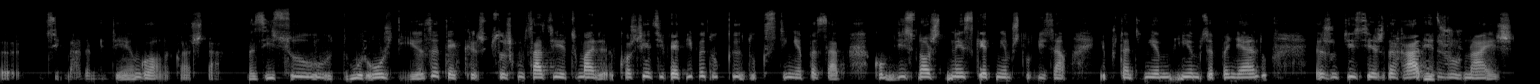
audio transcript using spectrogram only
Uh, designadamente em Angola, claro está. Mas isso demorou uns dias até que as pessoas começassem a tomar consciência efetiva do que, do que se tinha passado. Como disse, nós nem sequer tínhamos televisão e, portanto, íamos apanhando as notícias da rádio e dos jornais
